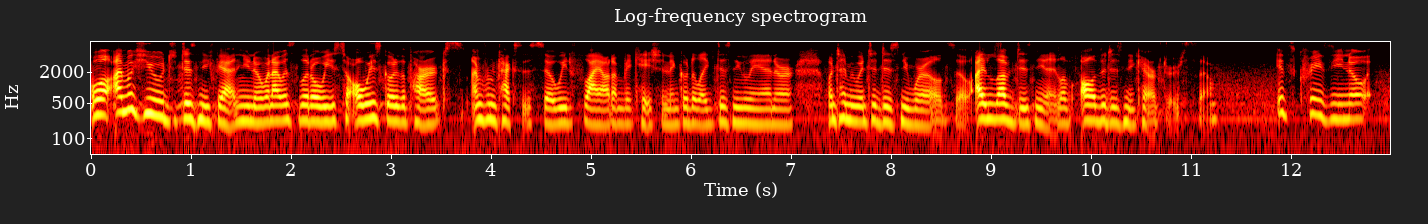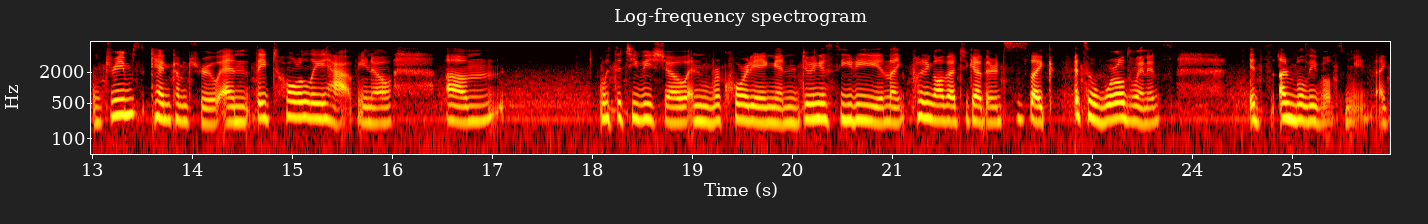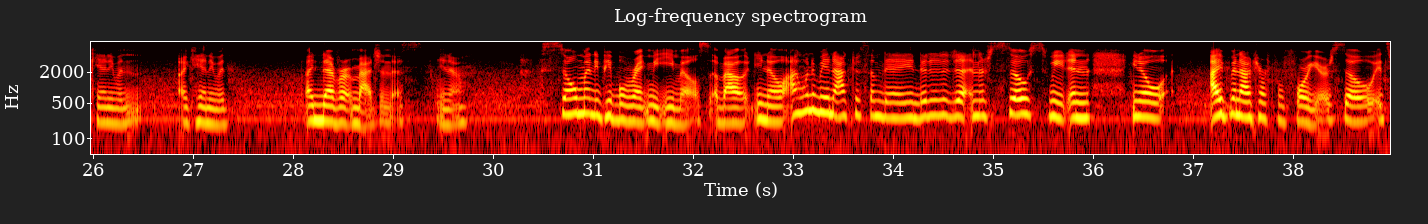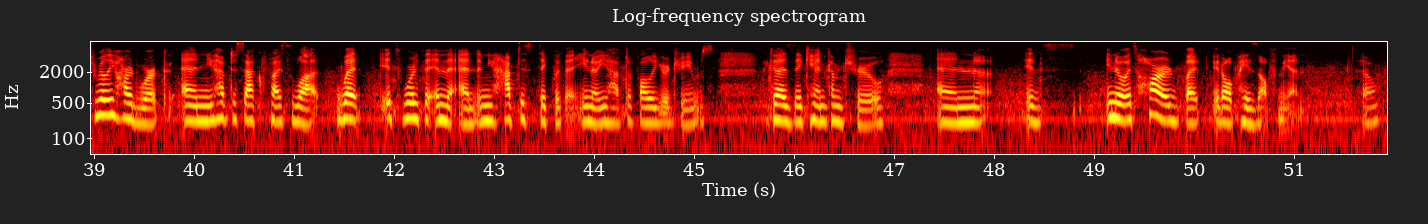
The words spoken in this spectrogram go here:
Well, I'm a huge Disney fan. You know, when I was little, we used to always go to the parks. I'm from Texas, so we'd fly out on vacation and go to like Disneyland or one time we went to Disney World. So I love Disney. I love all the Disney characters. So it's crazy, you know, dreams can come true and they totally have, you know. Um, with the TV show and recording and doing a CD and like putting all that together, it's just like it's a whirlwind. It's it's unbelievable to me. I can't even I can't even I never imagined this, you know so many people write me emails about, you know, I want to be an actor someday, and da, da, da, and they're so sweet. And, you know, I've been out here for four years, so it's really hard work, and you have to sacrifice a lot, but it's worth it in the end, and you have to stick with it. You know, you have to follow your dreams because they can come true, and it's, you know, it's hard, but it all pays off in the end. So.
